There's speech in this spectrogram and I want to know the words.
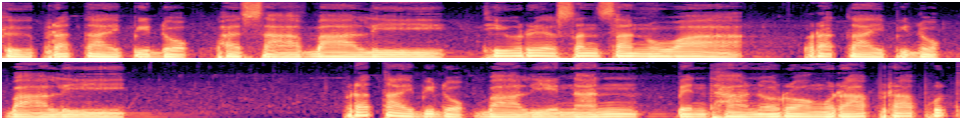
คือพระไตรปิฎกภาษาบาลีที่เรียกสั้นๆว่า พระไตรปิฎกบาลี พระไตรปิฎกบาลีนั้นเป็นฐานรองรับพระพุทธ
